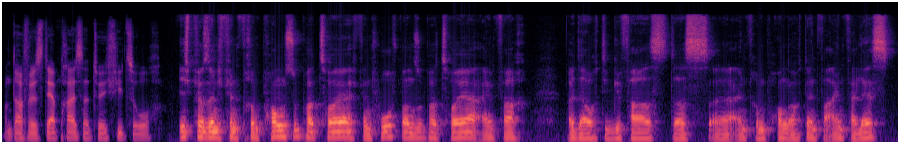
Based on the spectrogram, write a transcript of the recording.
Und dafür ist der Preis natürlich viel zu hoch. Ich persönlich finde Frimpong super teuer, ich finde Hofmann super teuer, einfach weil da auch die Gefahr ist, dass äh, ein Frimpong auch den Verein verlässt.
